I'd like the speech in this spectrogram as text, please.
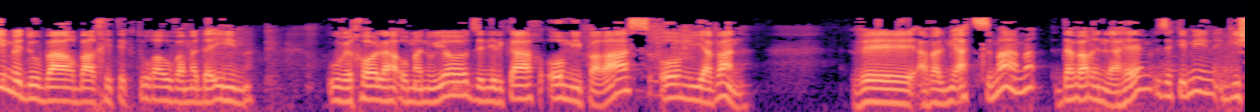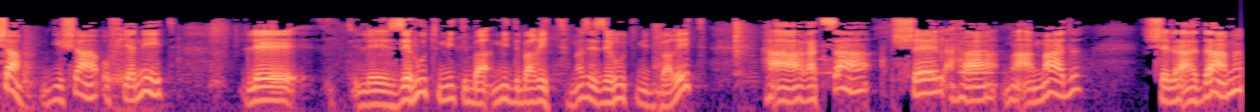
אם מדובר בארכיטקטורה ובמדעים ובכל האומנויות, זה נלקח או מפרס או מיוון. ו... אבל מעצמם דבר אין להם, זה כמין גישה, גישה אופיינית לזהות מדברית. מה זה זהות מדברית? הערצה של המעמד של האדם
